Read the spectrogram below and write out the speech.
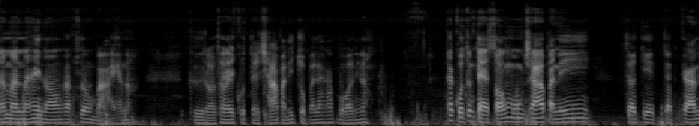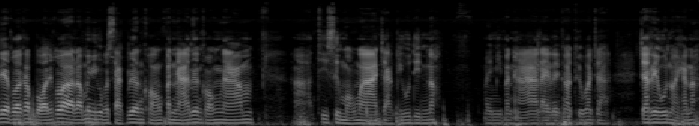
น้ำมันมาให้น้องครับช่วงบ่ายครับเนาะคือเราถ้าได้ขุดแต่เช้าป่านนี้จบไปแล้วครับบ่อนี้เนาะ ถ้าขุดตั้งแต่สองโมงเช้าป่านนี้ เจ้าเจดจัดการเรียบร้อยครับบ่อนี้เพราะว่าเราไม่มีอุปสรรคเรื่องของปัญหาเรื่องของน้ำอ่าที่ซึมออกมาจากผิวดินเนาะไม่มีปัญหาอะไรเลยก็ถือว่าจะจะเร็วหน่อยครับเนาะ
